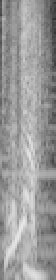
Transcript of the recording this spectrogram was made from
What?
